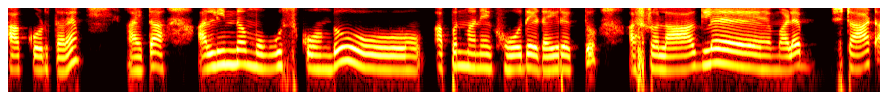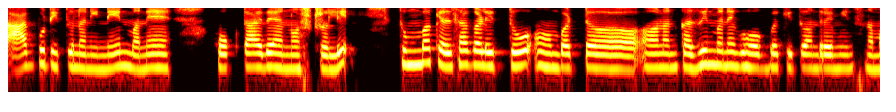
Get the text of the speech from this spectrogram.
ಹಾಕ್ಕೊಡ್ತಾರೆ. ಆಯಿತಾ? ಅಲ್ಲಿಂದ ಮುಗಿಸ್ಕೊಂಡು ಅಪ್ಪನ ಮನೆಗೆ ಹೋದೆ ಡೈರೆಕ್ಟು ಅಷ್ಟರಲ್ಲಾಗಲೇ ಮಳೆ ಸ್ಟಾರ್ಟ್ ಆಗ್ಬಿಟ್ಟಿತ್ತು. ನಾನು ಇನ್ನೇನು ಮನೆ ಹೋಗ್ತಾ ಇದೆ ಅನ್ನೋಷ್ಟರಲ್ಲಿ. ತುಂಬ ಕೆಲಸಗಳಿತ್ತು ಬಟ್ ನನ್ನ ಕಸಿನ್ ಮನೆಗೆ ಹೋಗ್ಬೇಕಿತ್ತು ಅಂದ್ರೆ ಮೀನ್ಸ್ ನಮ್ಮ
